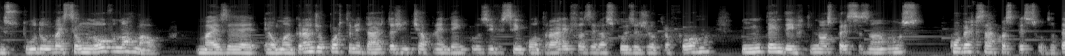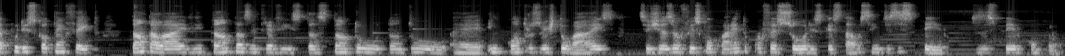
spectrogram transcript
Isso tudo vai ser um novo normal, mas é, é uma grande oportunidade da gente aprender, inclusive, se encontrar e fazer as coisas de outra forma e entender que nós precisamos conversar com as pessoas. Até por isso que eu tenho feito tanta live, tantas entrevistas, tanto, tanto é, encontros virtuais. Esses dias eu fiz com 40 professores que estavam assim, desespero, desespero completo.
